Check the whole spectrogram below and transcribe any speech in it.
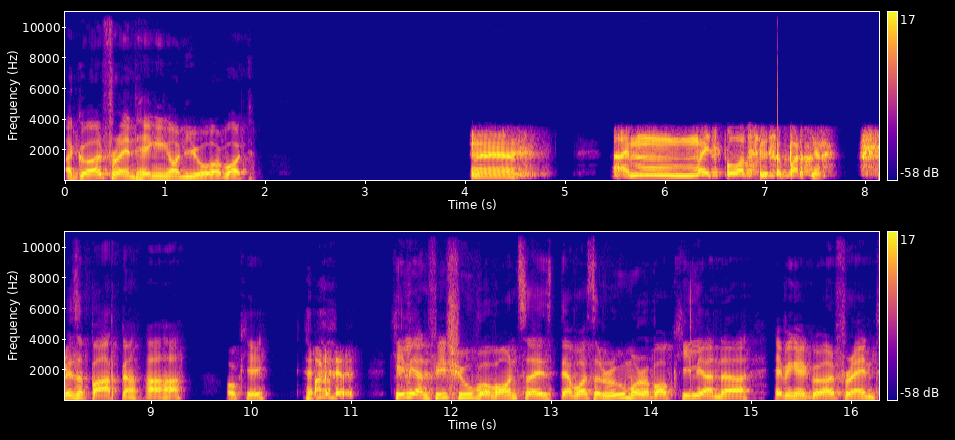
a girlfriend hanging on you or what? Uh, I made pull-ups with a partner. With a partner. Uh huh. Okay. Partner. Kilian Fischhuber once, uh, there was a rumor about Kilian uh, having a girlfriend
